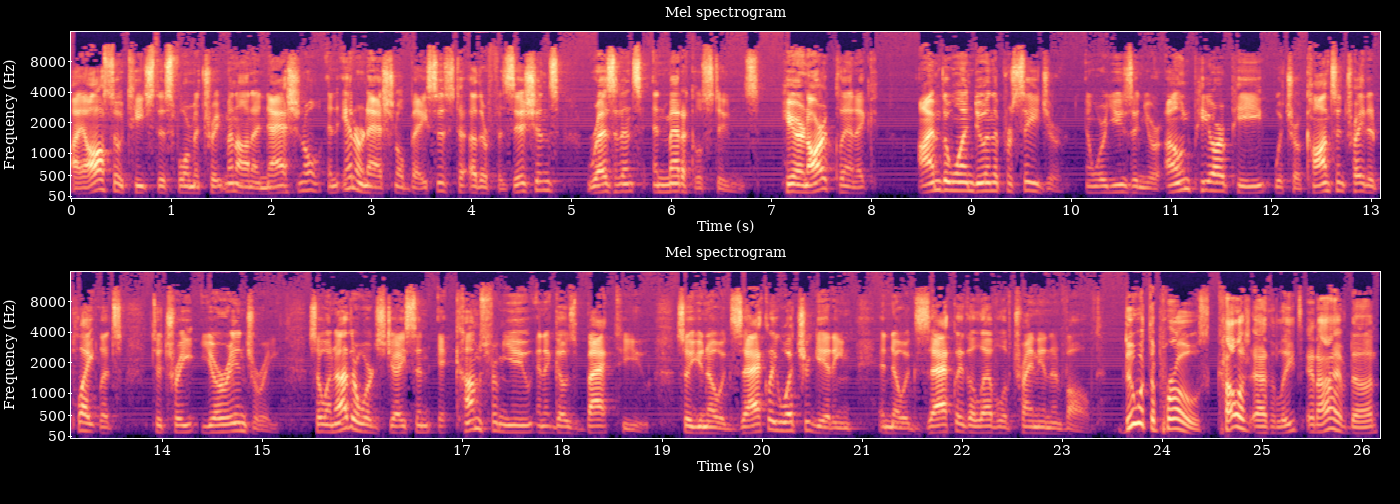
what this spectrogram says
I also teach this form of treatment on a national and international basis to other physicians, residents, and medical students. Here in our clinic, I'm the one doing the procedure, and we're using your own PRP, which are concentrated platelets, to treat your injury. So, in other words, Jason, it comes from you and it goes back to you. So you know exactly what you're getting and know exactly the level of training involved. Do what the pros, college athletes, and I have done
